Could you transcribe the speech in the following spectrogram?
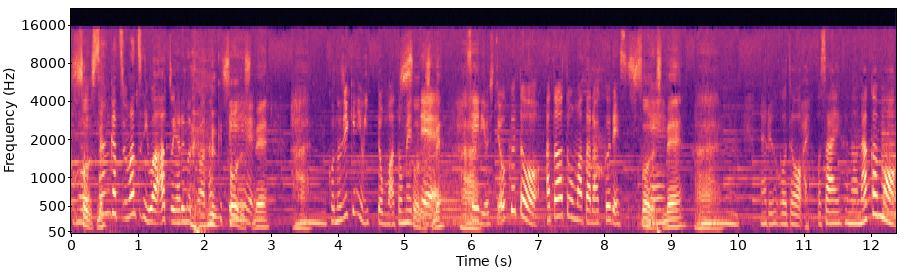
このね3月末にわーっとやるのではなくてそうですね。うはんこの時期に一度まとい。めてね。はい整理をしておくと後々もまた楽ですしね。そうですね。うはんなるほど、はいお財布の中も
